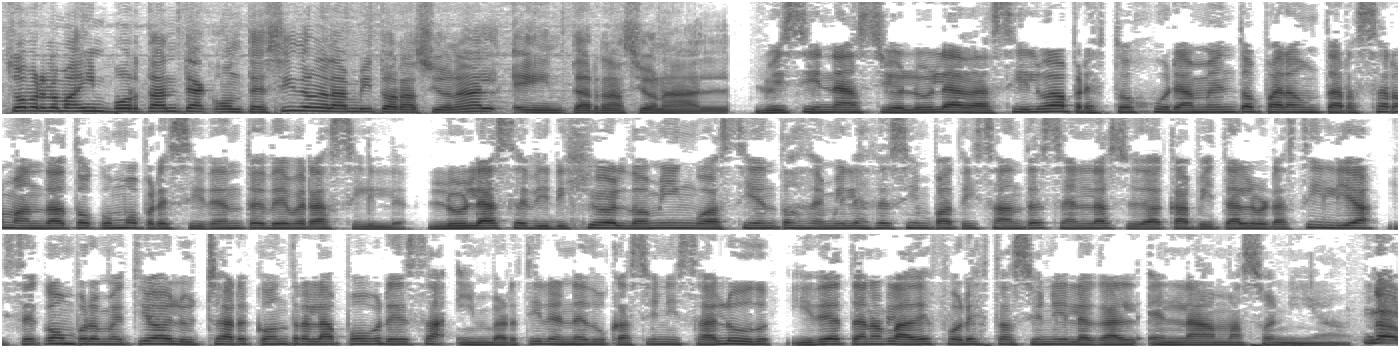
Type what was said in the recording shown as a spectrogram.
sobre lo más importante acontecido en el ámbito nacional e internacional. Luis Ignacio Lula da Silva prestó juramento para un tercer mandato como presidente de Brasil. Lula se dirigió el domingo a cientos de miles de simpatizantes en la ciudad capital Brasilia y se comprometió a luchar contra la pobreza, invertir en educación y salud y detener la deforestación ilegal en la Amazonía. En la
